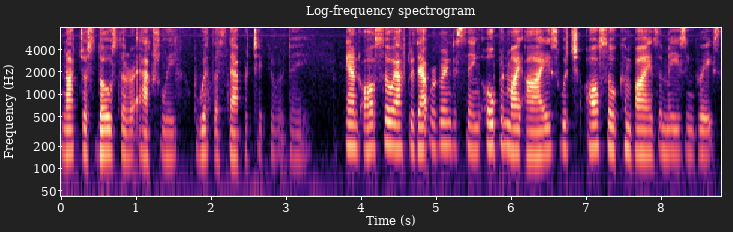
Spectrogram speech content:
not just those that are actually with us that particular day. And also after that, we're going to sing Open My Eyes, which also combines Amazing Grace.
